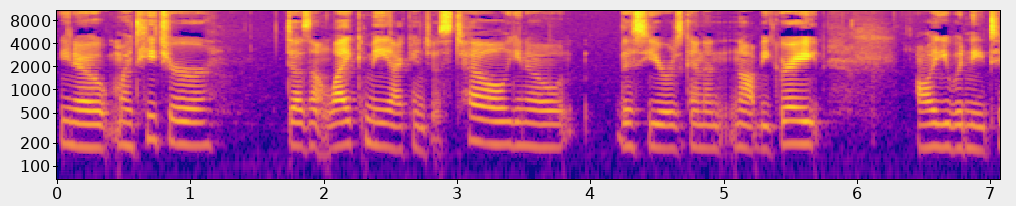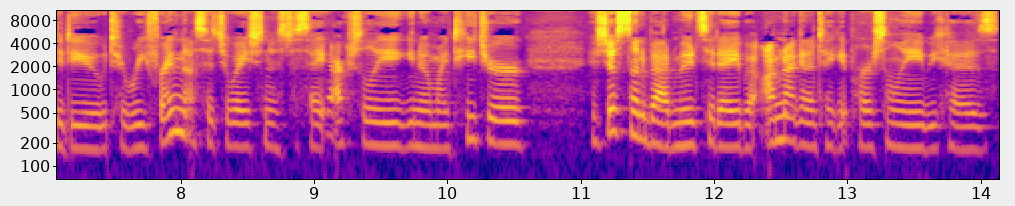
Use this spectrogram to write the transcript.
you know, my teacher doesn't like me, I can just tell, you know, this year is going to not be great. All you would need to do to reframe that situation is to say, actually, you know, my teacher is just in a bad mood today, but I'm not going to take it personally because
